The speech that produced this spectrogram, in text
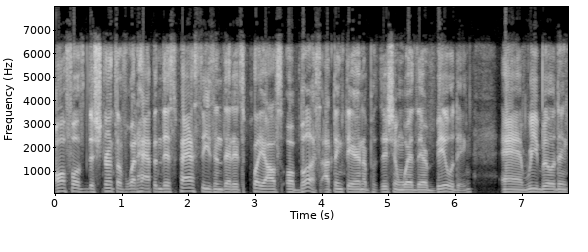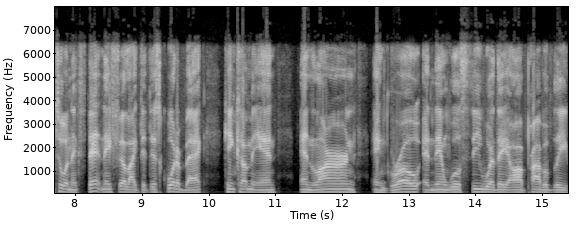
off of the strength of what happened this past season that it's playoffs or bust. I think they're in a position where they're building and rebuilding to an extent and they feel like that this quarterback can come in and learn and grow and then we'll see where they are probably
